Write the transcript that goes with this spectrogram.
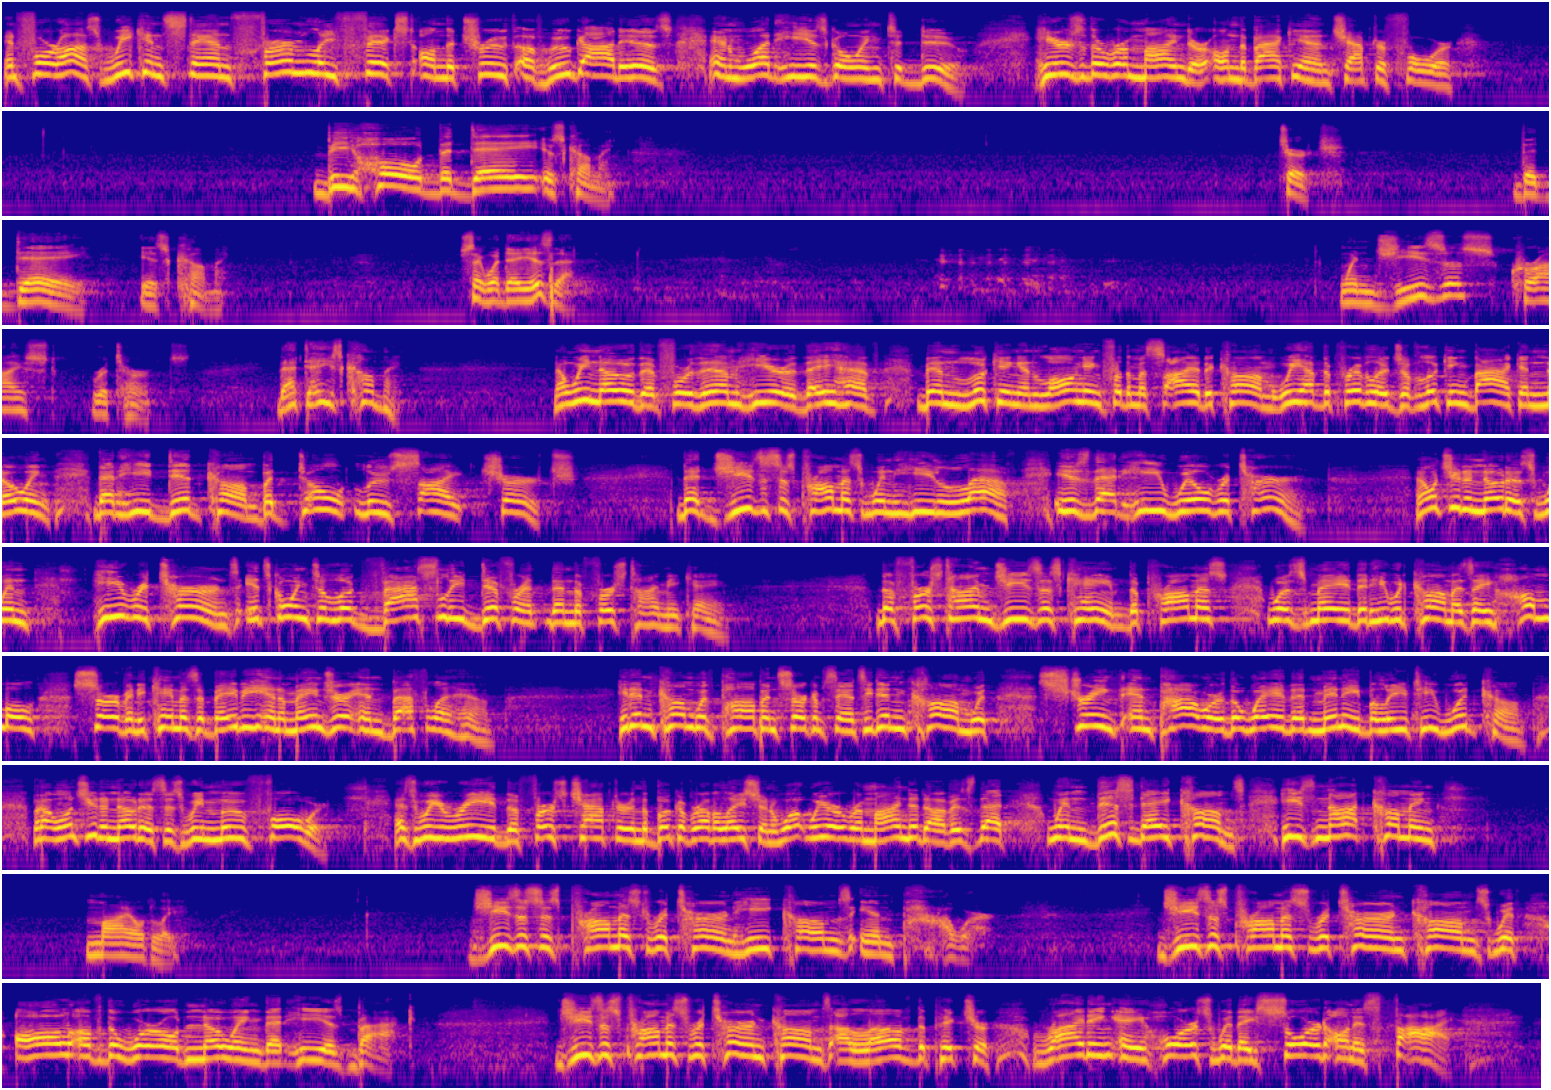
And for us, we can stand firmly fixed on the truth of who God is and what He is going to do. Here's the reminder on the back end, chapter 4. Behold, the day is coming. Church, the day is coming. You say, what day is that? When Jesus Christ returns. That day is coming. Now we know that for them here, they have been looking and longing for the Messiah to come. We have the privilege of looking back and knowing that He did come. But don't lose sight, church, that Jesus' promise when He left is that He will return. And I want you to notice when he returns, it's going to look vastly different than the first time he came. The first time Jesus came, the promise was made that he would come as a humble servant. He came as a baby in a manger in Bethlehem. He didn't come with pomp and circumstance. He didn't come with strength and power the way that many believed he would come. But I want you to notice as we move forward, as we read the first chapter in the book of Revelation, what we are reminded of is that when this day comes, he's not coming mildly. Jesus' promised return, he comes in power. Jesus' promised return comes with all of the world knowing that he is back. Jesus' promised return comes. I love the picture. Riding a horse with a sword on his thigh.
